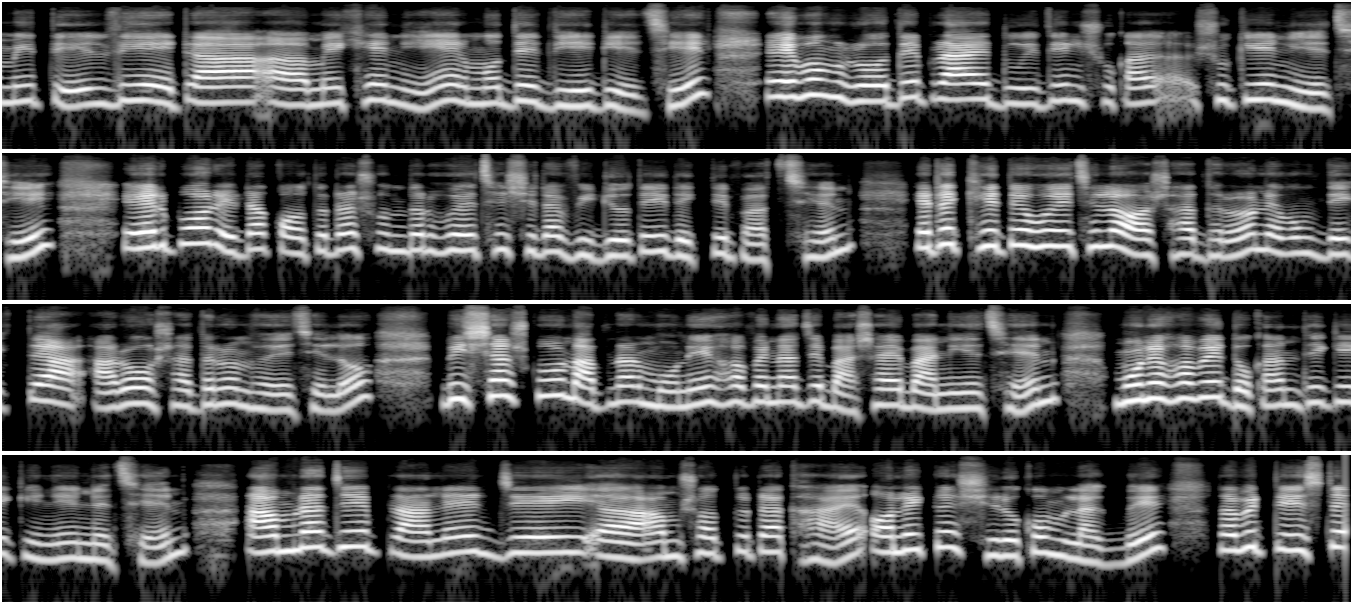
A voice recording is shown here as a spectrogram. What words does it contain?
আমি তেল দিয়ে এটা মেখে নিয়ে এর মধ্যে দিয়ে দিয়েছি এবং রোদে প্রায় দুই দিন শুকা শুকিয়ে নিয়েছি। এরপর এটা কতটা সুন্দর হয়েছে সেটা ভিডিওতেই দেখতে পাচ্ছেন। এটা খেতে হয়েছিল অসাধারণ এবং দেখতে আরও অসাধারণ হয়েছিল। বিশ্বাস করুন, আপনার মনে হবে না যে বাসায় বানিয়েছেন। মনে হবে দোকান থেকে কিনে এনেছেন। আমরা যে প্রাণের যেই আমসত্ত্বটা খাই, অনেকটা সেরকম লাগবে। তবে টেস্টটা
